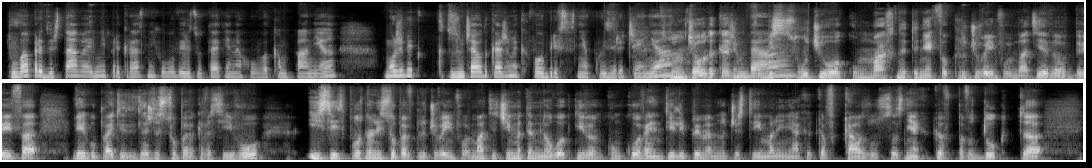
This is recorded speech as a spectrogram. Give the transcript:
това предвещава едни прекрасни хубави резултати, една хубава кампания. Може би като начало да кажем какво е бриф с някои изречения. Като начало да кажем да. какво би се случило, ако махнете някаква ключова информация в брифа, вие го правите да изглежда супер красиво и сте изпуснали супер ключова информация, че имате много активен конкурент или примерно, че сте имали някакъв казус с някакъв продукт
